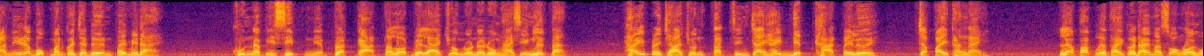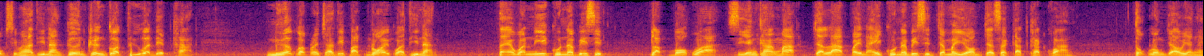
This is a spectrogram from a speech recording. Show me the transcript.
อันนี้ระบบมันก็จะเดินไปไม่ได้ คุณอภิสิทธิ์เนี่ยประกาศตลอดเวลาช่วงรณรงค์หาเสียงเลือกตั้ง ให้ประชาชนตัดสินใจให้เด็ดขาดไปเลย จะไปทางไหน แล้วพรรคเพื่อไทยก็ได้มา 265 ที่นั่งเกิน ครึ่งก็ถือว่าเด็ดขาด เหนือกว่าประชาธิปัตย์ร้อยกว่าที่นั่ง แต่วันนี้คุณอภิสิทธิ์กลับบอกว่าเสียงข้างมากจะลากไปไหน คุณอภิสิทธิ์จะไม่ยอมจะสกัดขัดขวาง ตกลงจะเอาอยัางไง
